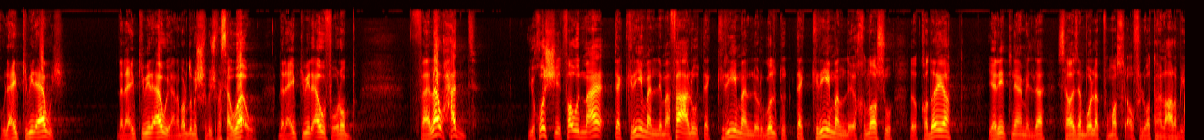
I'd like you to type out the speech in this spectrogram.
ولعيب كبير قوي. ده لعيب كبير قوي. أنا برضو مش مش بسوقه. ده لعيب كبير قوي في أوروبا. فلو حد يخش يتفاوض معاه تكريما لما فعله تكريما لرجولته تكريما لإخلاصه للقضية يا ريت نعمل ده سواء زي ما بقول لك في مصر أو في الوطن العربي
